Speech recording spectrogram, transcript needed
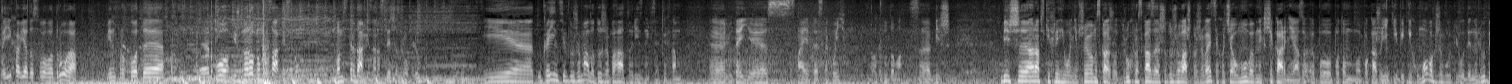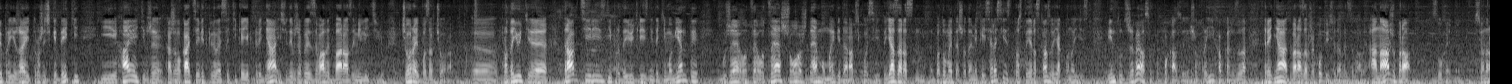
Приїхав я до свого друга. Він проходить е, по міжнародному захисту в Амстердамі. Зараз тише зроблю. І е, українців дуже мало, дуже багато різних всяких там е, людей, знаєте, з такої оттудова, з більш більш е, арабських регіонів. Що я вам скажу? Друг розказує, що дуже важко живеться, хоча умови в них шикарні. Я е, по- потім покажу, які в яких умовах живуть люди. Ну люди приїжджають трошечки дикі і хаять. І вже каже, локація відкрилася тільки як три дня, і сюди вже визивали два рази міліцію вчора і позавчора. Е, продають е, травці різні, продають різні такі моменти. Уже оце, оце, що ждемо ми від арабського світу. Я зараз не подумайте, що там якийсь расіст, просто я розказую, як воно є. Він тут живе, показує, що приїхав, каже, за три дня два рази вже копію сюди визивали. А наш брат, слухайте, все нормально.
